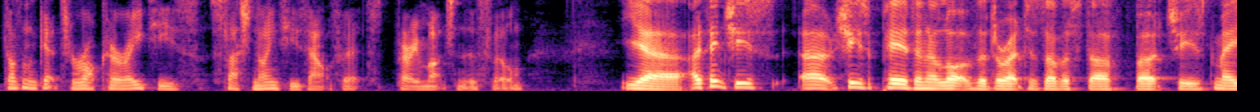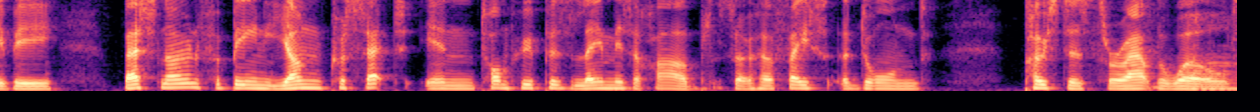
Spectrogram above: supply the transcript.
doesn't get to rock her 80s slash 90s outfit very much in this film. Yeah, I think she's uh, she's appeared in a lot of the director's other stuff, but she's maybe best known for being young Cosette in Tom Hooper's Les Miserables. So her face adorned posters throughout the world.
